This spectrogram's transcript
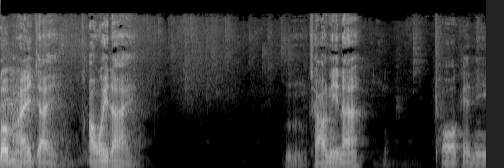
ลมหายใจ เอาไว้ได้ เช้านี้นะ พอแค่นี้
